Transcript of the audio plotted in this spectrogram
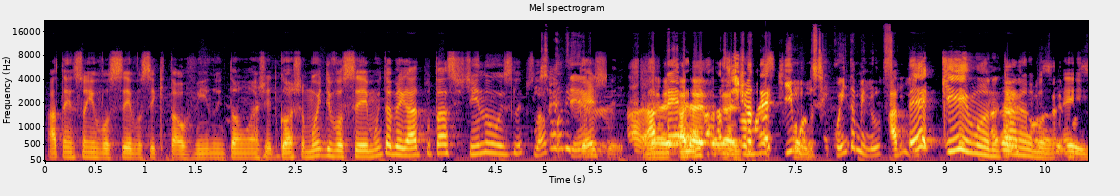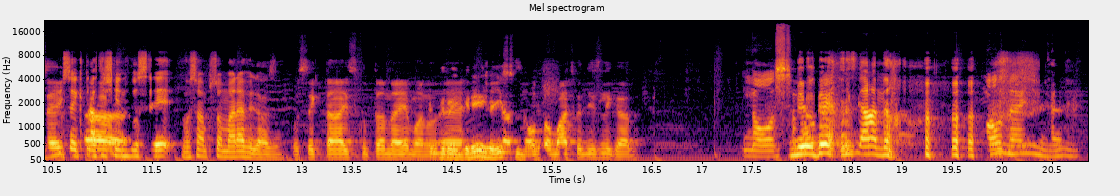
atenção em você, você que tá ouvindo, então a gente gosta muito de você. Muito obrigado por estar assistindo o Sleep Com Podcast. certeza. velho. A- Até, É, aliás, aliás, até aqui, pô. mano, 50 minutos. Até aqui, mano, É, caramba. você- Ei, você você, que tá tá- assistindo, você, você é uma pessoa maravilhosa. Você que tá escutando aí, mano. É, igreja, é isso? ligação automática desligada. Nossa, Meu Deus, ah não. maldade, cara.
